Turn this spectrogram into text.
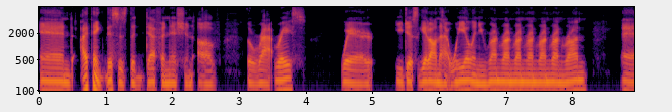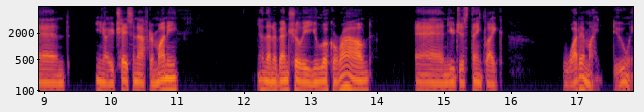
And I think this is the definition of the rat race where you just get on that wheel and you run, run, run, run, run, run, run. And, you know, you're chasing after money. And then eventually you look around and you just think, like, what am I doing?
